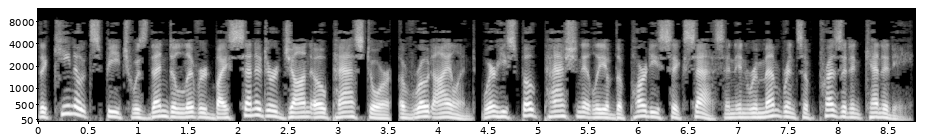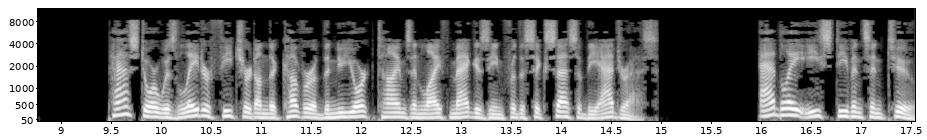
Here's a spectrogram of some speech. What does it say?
The keynote speech was then delivered by Senator John O. Pastore, of Rhode Island, where he spoke passionately of the party's success and in remembrance of President Kennedy. Pastore was later featured on the cover of the New York Times and Life magazine for the success of the address. Adlai E. Stevenson II,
